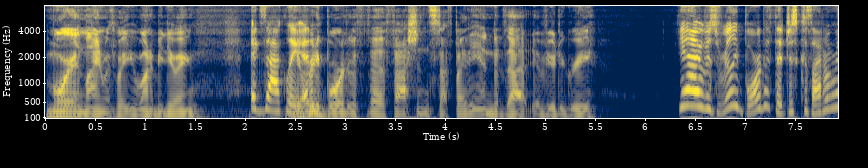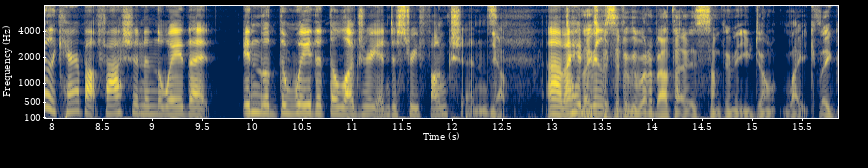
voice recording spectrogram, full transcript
More in line with what you want to be doing. exactly You're and pretty bored with the fashion stuff by the end of that of your degree. yeah i was really bored with it just because i don't really care about fashion in the way that in the, the way that the luxury industry functions Yep. Um, i had Like really specifically, what about that is something that you don't like? Like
